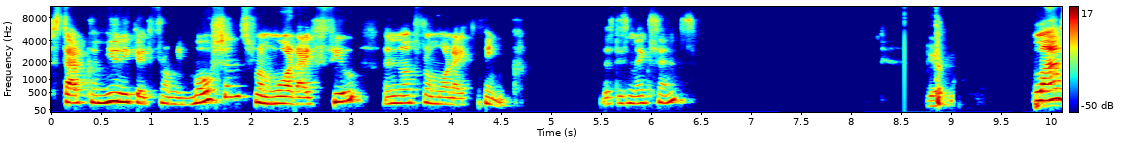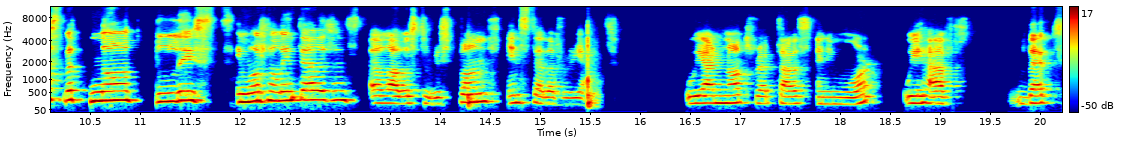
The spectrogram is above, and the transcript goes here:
start communicate from emotions from what i feel and not from what i think. Does this make sense? Yep last but not least emotional intelligence allow us to respond instead of react. We are not reptiles anymore. We have that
